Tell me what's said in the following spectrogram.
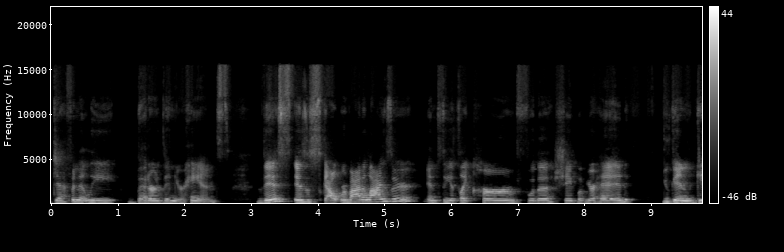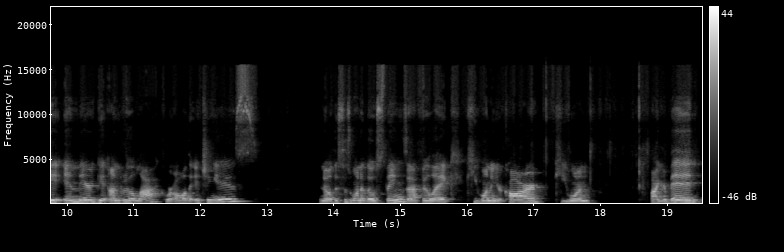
definitely better than your hands. This is a scalp revitalizer and see it's like curved for the shape of your head. You can get in there, get under the loc where all the itching is. You know, this is one of those things that I feel like keep one in your car, keep one by your bed,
